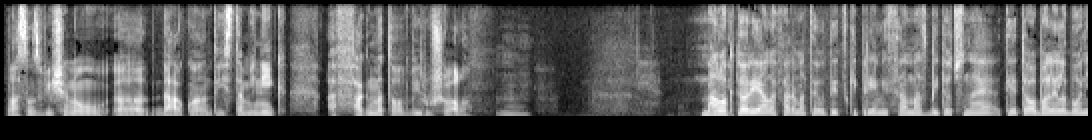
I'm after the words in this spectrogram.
Mal som zvýšenú uh, dávku antihistaminík a fakt ma to vyrušovalo. Mm. Malo ktorý, ale farmaceutický priemysel má zbytočné tieto obaly, lebo oni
